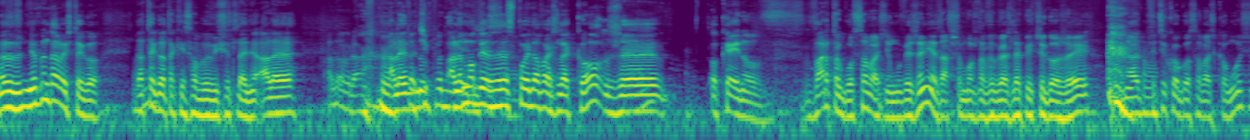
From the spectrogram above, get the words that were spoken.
no nie oglądałeś tego, dlatego takie słabe wyświetlenia, ale, A dobra, ale, no, ale mogę zespoilować lekko, że okej, no w- warto głosować, nie mówię, że nie, zawsze można wybrać lepiej czy gorzej, nawet przeciwko głosować komuś,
